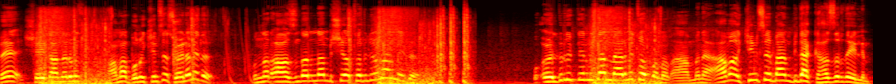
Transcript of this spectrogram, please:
ve şeytanlarımız... Ama bunu kimse söylemedi. Bunlar ağzından bir şey atabiliyorlar mıydı? Bu öldürdüklerimizden mermi toplamam. Amına. Ama kimse ben bir dakika hazır değilim.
